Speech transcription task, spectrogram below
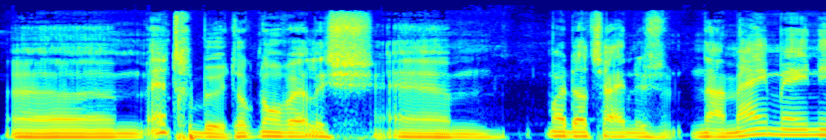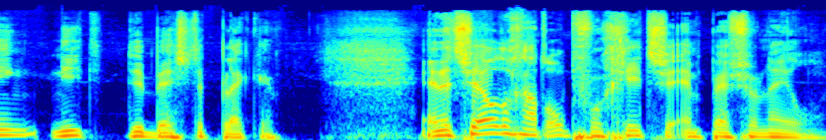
Ehm, het gebeurt ook nog wel eens. Ehm, maar dat zijn dus naar mijn mening niet de beste plekken. En hetzelfde gaat op voor gidsen en personeel.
